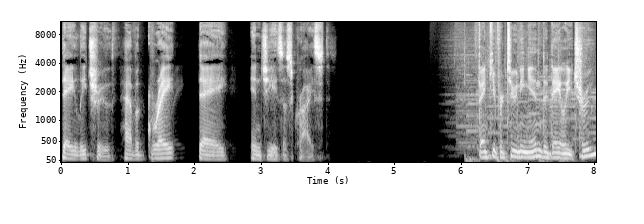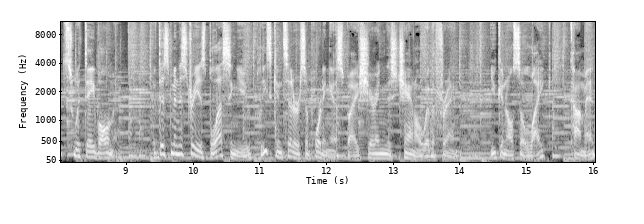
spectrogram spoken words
daily truth. Have a great day in Jesus Christ. Thank you for tuning in to Daily Truths with Dave Ahlman. If this ministry is blessing you, please consider supporting us by sharing this channel with a friend. You can also like, comment,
